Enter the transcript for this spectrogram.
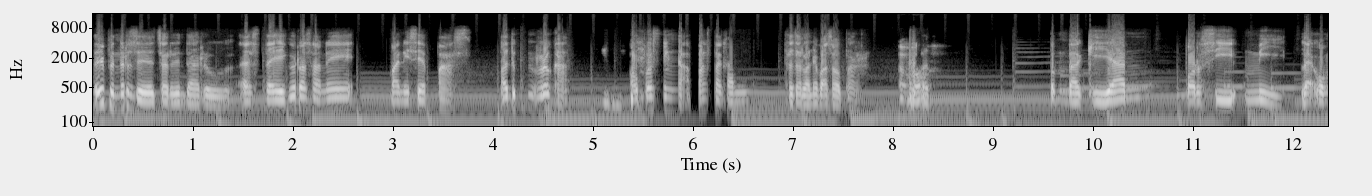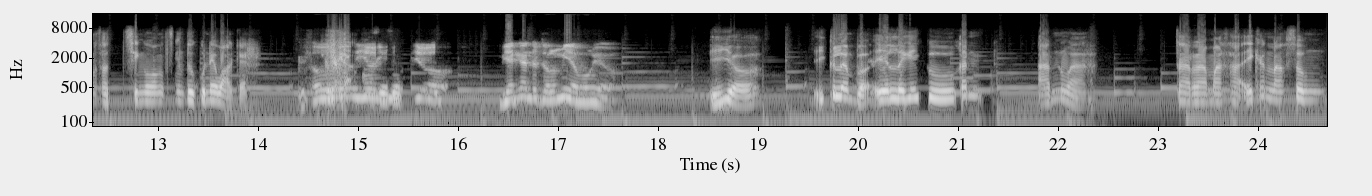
tapi bener sih cari daru es teh itu rasanya manisnya pas. Tapi menurut gak? Apa sih gak pas tekan dadalannya Pak Sobar? Pembagian porsi mie. Lek wong sing wong sing tukune wakeh. Oh iya iya iya biar kan dodol mie ya mong ya? Iya. Iku lah mbak eling iku kan anu ah. Cara masaknya kan langsung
